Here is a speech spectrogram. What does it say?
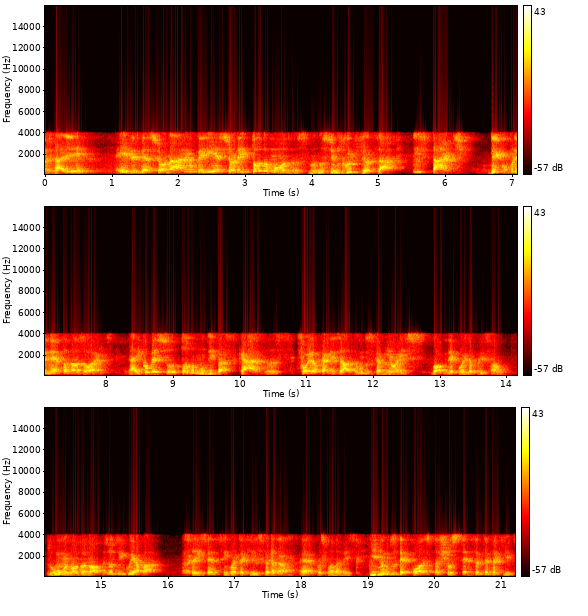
Aí, eles me acionaram, eu peguei e acionei todo mundo. Nós, nós tínhamos grupos de WhatsApp. Start. Dê cumprimento das ordens. Aí começou, todo mundo ir para as casas. Foi localizado um dos caminhões, logo depois da prisão. Um em Rondonópolis, outro em Cuiabá. 650 quilos cada um, é, aproximadamente. E num dos depósitos achou 170 quilos.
